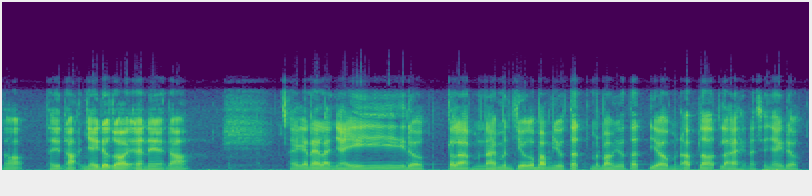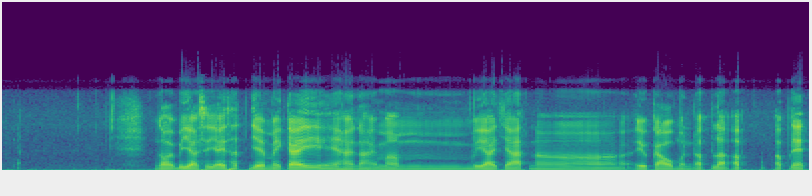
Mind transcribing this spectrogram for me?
đó thì đó, nhảy được rồi. À nè, đó. Thì cái này là nhảy được. Tức là nãy mình chưa có bấm dấu tích, mình bấm dấu tích giờ mình upload lại thì nó sẽ nhảy được. Rồi, bây giờ sẽ giải thích về mấy cái hồi nãy mà VI chat nó yêu cầu mình upload up, update.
